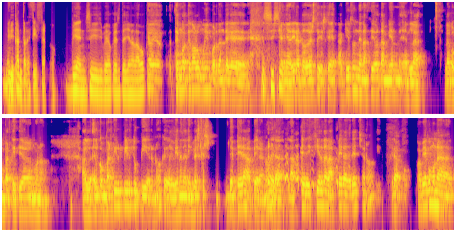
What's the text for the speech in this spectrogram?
Me Bien. encanta decir cerdo. Bien, sí, veo que se te llena la boca. Eh, tengo, tengo algo muy importante que, Sí, sí. que añadir a todo esto y es que aquí es donde nació también eh, la, la compartición, bueno, el compartir peer-to-peer, ¿no? Que viene del inglés que es de pera a pera, ¿no? Era la pera izquierda, la pera derecha, ¿no? Era, había como una...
